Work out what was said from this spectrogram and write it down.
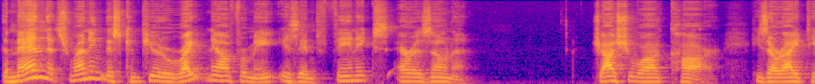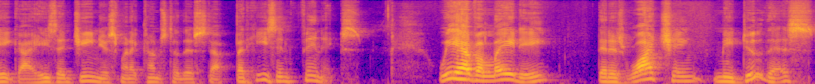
The man that's running this computer right now for me is in Phoenix, Arizona. Joshua Carr. He's our IT guy. He's a genius when it comes to this stuff, but he's in Phoenix. We have a lady that is watching me do this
